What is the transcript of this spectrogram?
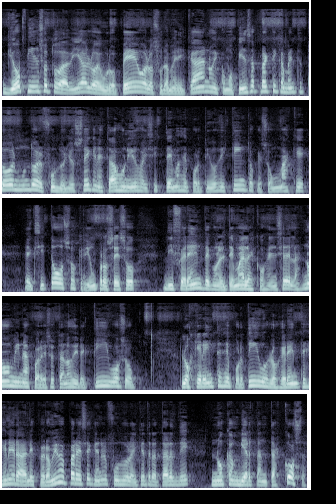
yo pienso todavía a lo europeo, a lo suramericano y como piensa prácticamente todo el mundo del fútbol. Yo sé que en Estados Unidos hay sistemas deportivos distintos que son más que exitosos, que hay un proceso diferente con el tema de la escogencia de las nóminas, para eso están los directivos o los gerentes deportivos, los gerentes generales, pero a mí me parece que en el fútbol hay que tratar de no cambiar tantas cosas.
